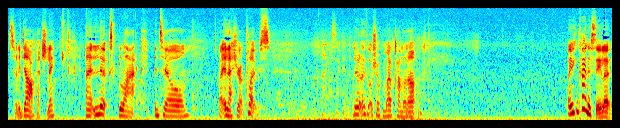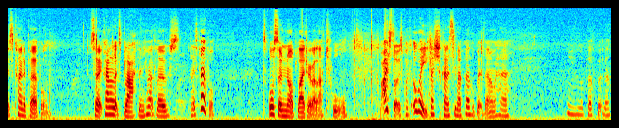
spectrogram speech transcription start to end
It's really dark actually and it looks black until, like, unless you're up close. I don't know if up on webcam or not. Oh, you can kind of see, look, it's kind of purple. So it kind of looks black, and then you come up close, and it's purple. It's also not applied very well at all. But I just thought it was quite. Oh wait, you can actually kind of see my purple bit there on my hair. Yeah, a little purple bit there.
